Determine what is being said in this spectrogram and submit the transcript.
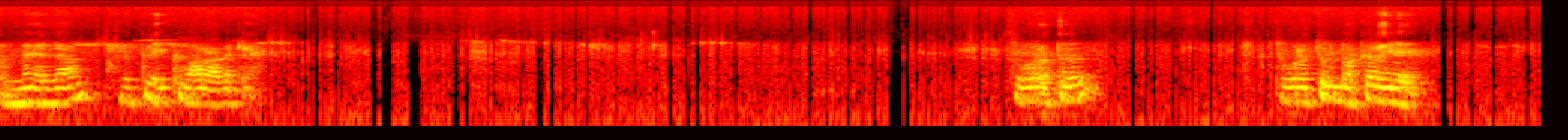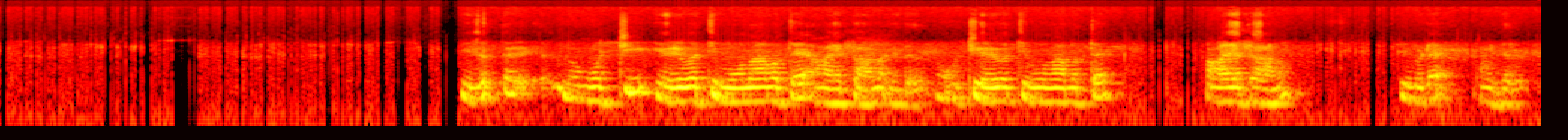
നമ്മയെല്ലാം അനുഗ്രഹിക്കുമാറാകട്ടെ. സൂറത്ത് സൂറത്തുൽ ബക്കറയിലെ ഇത് നൂറ്റി എഴുപത്തി മൂന്നാമത്തെ ആയത്താണ് ഇത്. നൂറ്റി എഴുപത്തി മൂന്നാമത്തെ ആയത്താണ് ഇവിടെ പറഞ്ഞത്.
